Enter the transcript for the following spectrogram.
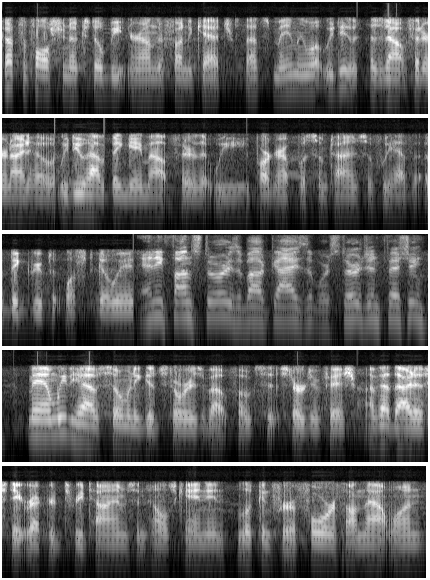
Got some fall chinook still beating around. They're fun to catch. That's mainly what we do as an outfitter in Idaho. We do have a big game outfitter that we partner up with sometimes if we have a big group that wants to go in. Any fun stories about guys that were sturgeon fishing? Man, we have so many good stories about folks that sturgeon fish. I've had the Idaho state record three times in Hell's Canyon, looking for a fourth on that one.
